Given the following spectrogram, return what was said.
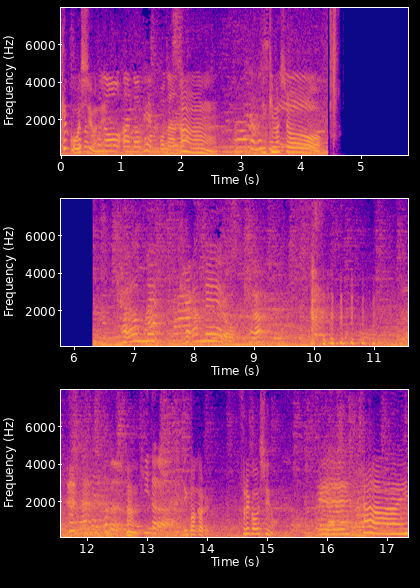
結構美味しいよね。このあの店舗なんうだ、んうん。あー楽しみ。行きましょう。キャラメキャラメロ。キャラ？多分、うん。聞いたらわかる。それが美味しいの。えー、はーい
